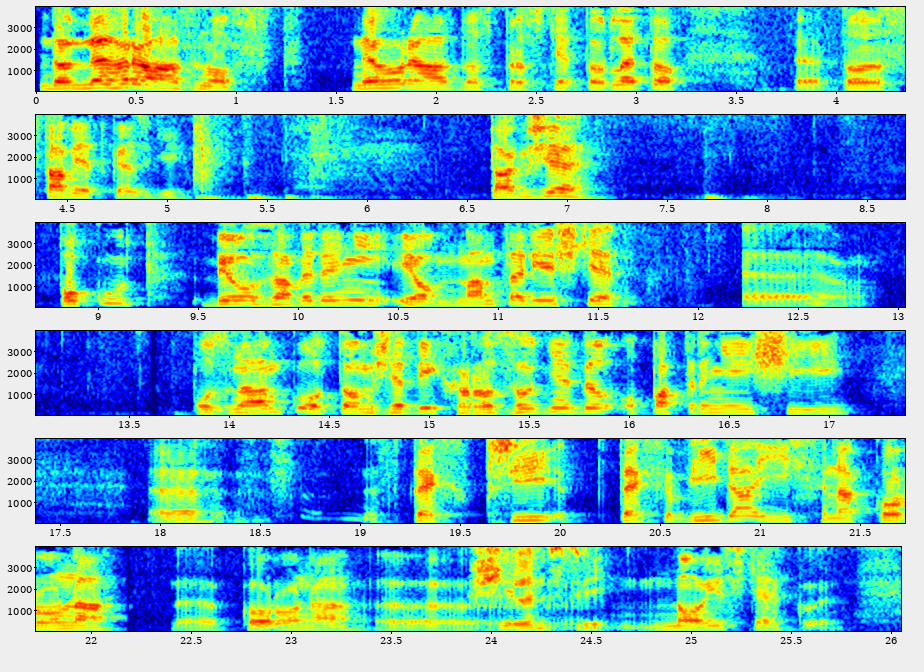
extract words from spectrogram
No nehoráznost. Nehoráznost prostě tohleto eh, to stavět ke zdi. Takže pokud bylo zavedení, jo, mám tady ještě eh, poznámku o tom, že bych rozhodně byl opatrnější eh, v těch, při, v těch výdajích na korona korona... Eh, Šílenství. No jistě.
